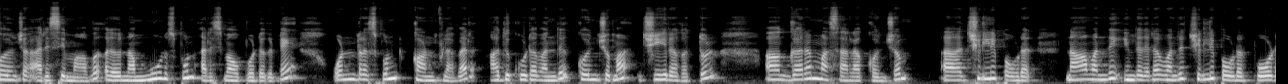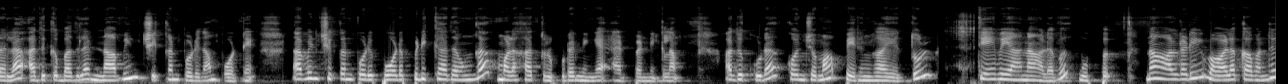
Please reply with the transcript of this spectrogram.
கொஞ்சம் அரிசி மாவு அதாவது நான் மூணு ஸ்பூன் அரிசி மாவு போட்டுக்கிட்டேன். ஒன்றரை ஸ்பூன் கார்ன்ஃப்ளவர் அது கூட வந்து கொஞ்சமாக ஜீரகத்தூள் கரம் மசாலா கொஞ்சம் சில்லி பவுடர் நான் வந்து இந்த தடவை வந்து சில்லி பவுடர் போடலை. அதுக்கு பதிலாக நவீன் சிக்கன் பொடி தான் போட்டேன். நவீன் சிக்கன் பொடி போட பிடிக்காதவங்க மிளகாத்தூள் கூட நீங்கள் ஆட் பண்ணிக்கலாம். அது கூட கொஞ்சமாக பெருங்காயத்தூள் தேவையான அளவு உப்பு. நான் ஆல்ரெடி வாழைக்காய் வந்து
